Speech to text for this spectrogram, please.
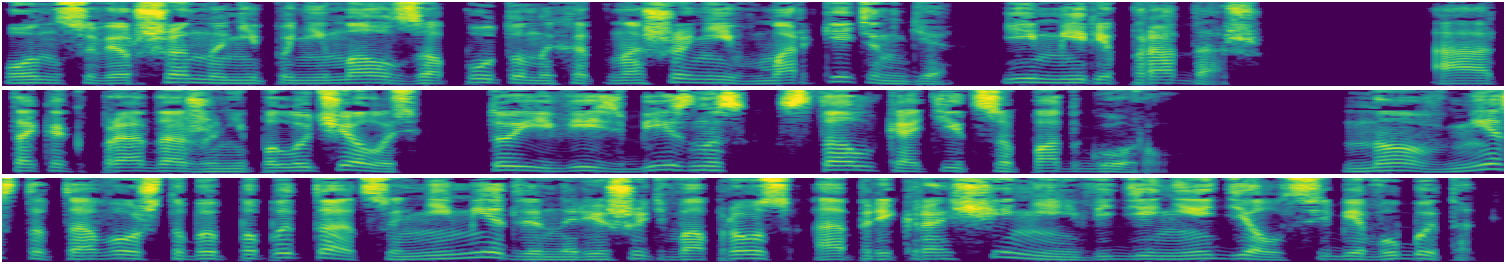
Он совершенно не понимал запутанных отношений в маркетинге и мире продаж. А так как продажи не получалось, то и весь бизнес стал катиться под гору. Но вместо того, чтобы попытаться немедленно решить вопрос о прекращении ведения дел себе в убыток,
